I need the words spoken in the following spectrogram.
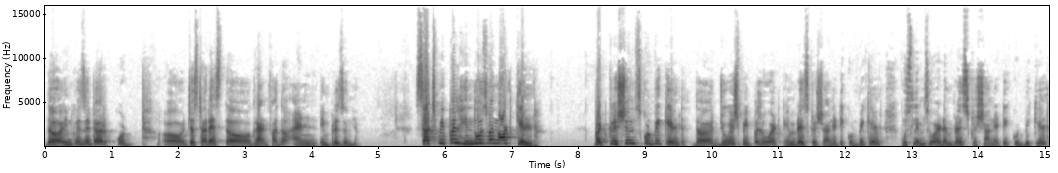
the inquisitor could uh, just arrest the grandfather and imprison him. Such people, Hindus were not killed but Christians could be killed, the Jewish people who had embraced Christianity could be killed, Muslims who had embraced Christianity could be killed.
